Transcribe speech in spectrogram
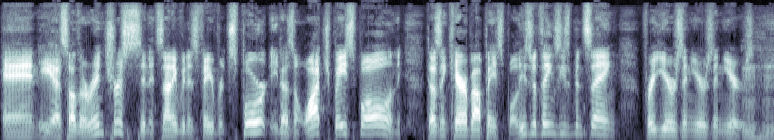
and he has other interests and it's not even his favorite sport. He doesn't watch baseball and doesn't care about baseball. These are things he's been saying for years and years and years. Mm-hmm.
